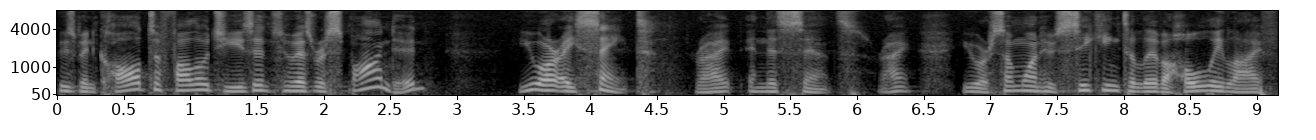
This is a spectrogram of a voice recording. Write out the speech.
who's been called to follow Jesus, who has responded, you are a saint, right? In this sense, right? You are someone who's seeking to live a holy life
